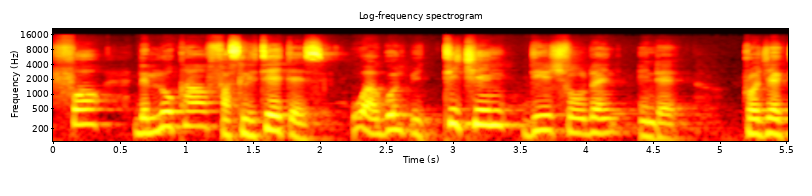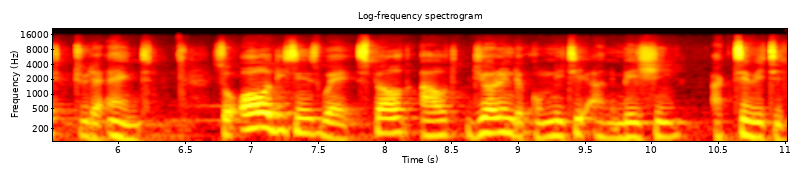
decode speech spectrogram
for the local facilitators who are going to be teaching these children in the project to the end. So all these things were spelled out during the community animation activity.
